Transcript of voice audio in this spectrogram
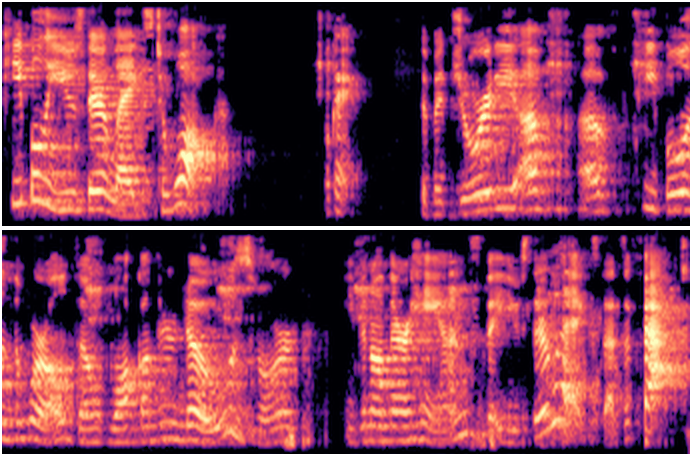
People use their legs to walk. Okay, the majority of, of people in the world don't walk on their nose or even on their hands, they use their legs. That's a fact.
